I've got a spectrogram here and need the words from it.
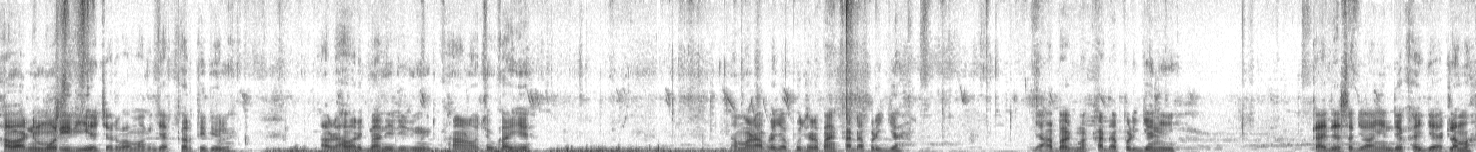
સવારની મોરી રહીએ ચરવામાં જ્યાં કરતી હતી ઓલી. આપણે સવારે જ બાંધી દીધું ખાણ ઓછું ખાઈ છે. નમણ આપણે જો પૂછડા પાસે ખાડા પડી ગયા. આ ભાગમાં ખાડા પડી ગયા ને કાયદેસર જો અહીંયા દેખાઈ ગયા એટલામાં.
